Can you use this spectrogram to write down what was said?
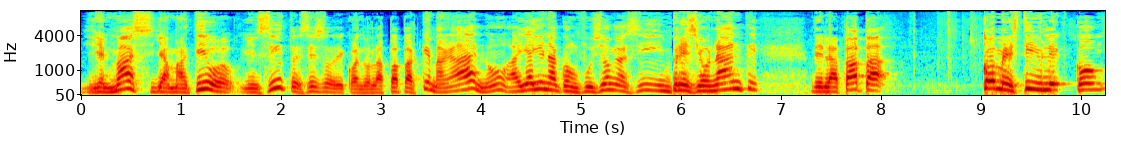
Y el más llamativo, insisto, es eso de cuando las papas queman. Ah, no, ahí hay una confusión así impresionante de la papa comestible con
